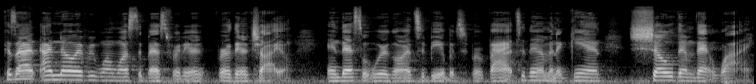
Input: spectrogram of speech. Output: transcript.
Because I, I know everyone wants the best for their for their child, and that's what we're going to be able to provide to them. And again, show them that why.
